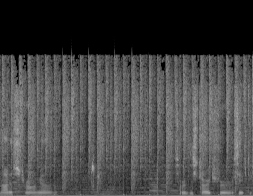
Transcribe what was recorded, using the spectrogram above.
not as strong uh, sort of discharge for safety.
